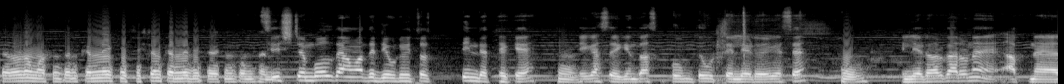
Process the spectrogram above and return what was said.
তেরোটা মারছেন তাহলে কেমনে কি সিস্টেম কেমনে দিছে এখন কোম্পানি সিস্টেম বলতে আমাদের ডিউটি হচ্ছে তিনটে থেকে ঠিক আছে? কিন্তু আজকে ঘুমতে উঠতে লেট হয়ে গেছে। লেট হওয়ার কারণে আপনার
